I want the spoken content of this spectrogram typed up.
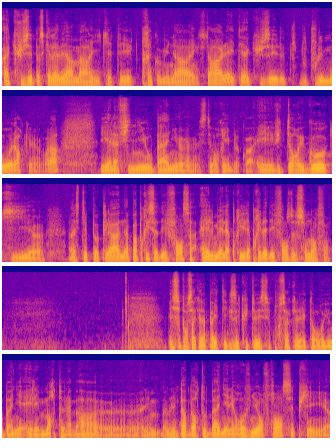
accusée parce qu'elle avait un mari qui était très communard, etc. Elle a été accusée de, tous les maux, alors que voilà, et elle a fini au bagne. C'était horrible, quoi. Et Victor Hugo, qui à cette époque-là n'a pas pris sa défense à elle, mais elle a pris, il a pris la défense de son enfant. Et c'est pour ça qu'elle n'a pas été exécutée, c'est pour ça qu'elle a été envoyée au bagne, et elle est morte là-bas. euh, elle n'est pas morte au bagne, elle est revenue en France, et puis euh,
